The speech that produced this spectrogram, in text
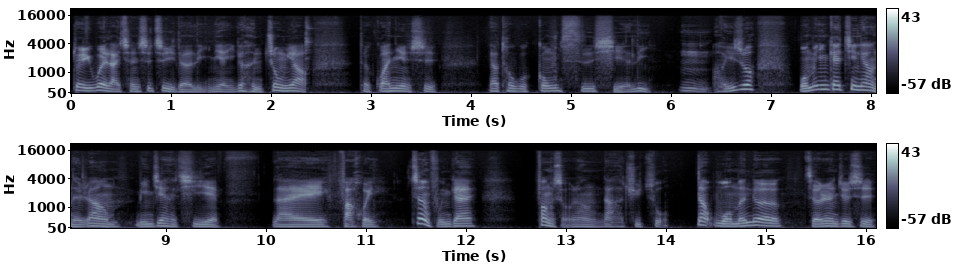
对于未来城市治理的理念，一个很重要的观念是要透过公私协力嗯也就是说，我们应该尽量的让民间和企业来发挥，政府应该放手让大家去做。那我们的责任就是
